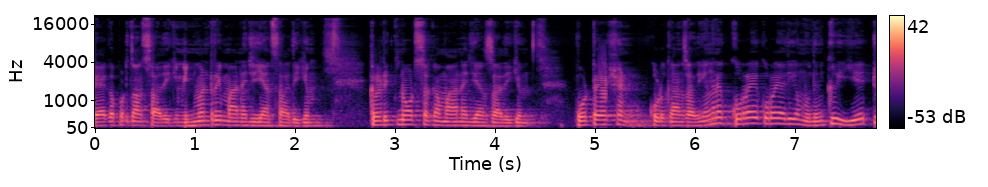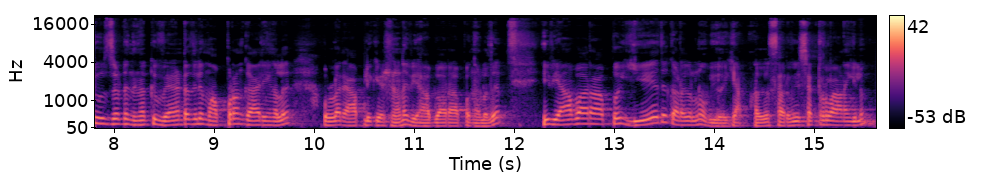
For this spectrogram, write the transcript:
രേഖപ്പെടുത്താൻ സാധിക്കും. ഇൻവെൻട്രി മാനേജ് ചെയ്യാൻ സാധിക്കും. ക്രെഡിറ്റ് നോട്ട്സ് ഒക്കെ മാനേജ് ചെയ്യാൻ സാധിക്കും. കൊട്ടേഷൻ കൊടുക്കാൻ സാധിക്കും. അങ്ങനെ കുറേ കുറേ അധികം നിങ്ങൾക്ക് എ ടു സെഡ് നിങ്ങൾക്ക് വേണ്ടതിലും അപ്പുറം കാര്യങ്ങൾ ഉള്ള ഒരു ആപ്ലിക്കേഷനാണ് വ്യാപാര ആപ്പ് എന്നുള്ളത്. ഈ വ്യാപാര ആപ്പ് ഏത് കടകളിലും ഉപയോഗിക്കാം. അത് സർവീസ് സെക്ടറിലാണെങ്കിലും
